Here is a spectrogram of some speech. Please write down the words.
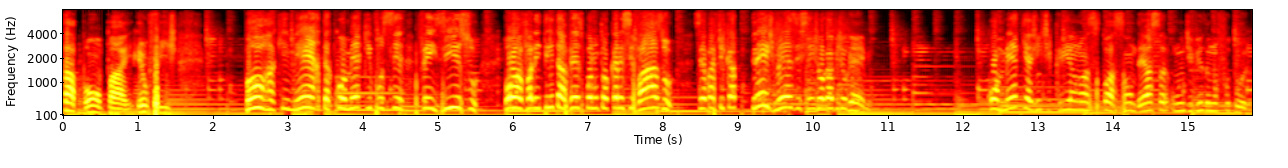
Tá bom, pai. Eu fiz. Porra, que merda! Como é que você fez isso? Porra, falei 30 vezes para não tocar nesse vaso. Você vai ficar três meses sem jogar videogame. Como é que a gente cria numa situação dessa um indivíduo no futuro?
